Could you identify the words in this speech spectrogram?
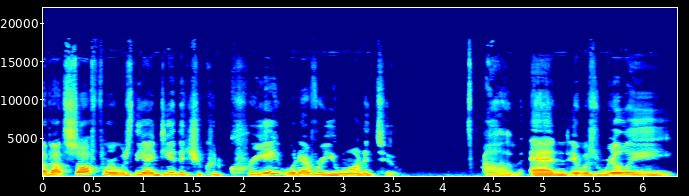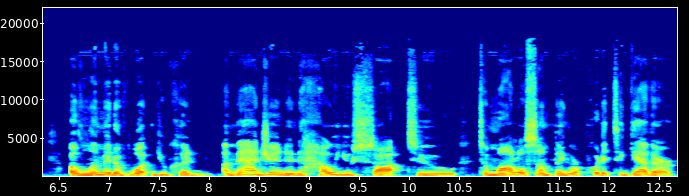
about software was the idea that you could create whatever you wanted to, um, and it was really a limit of what you could imagine and how you sought to to model something or put it together.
